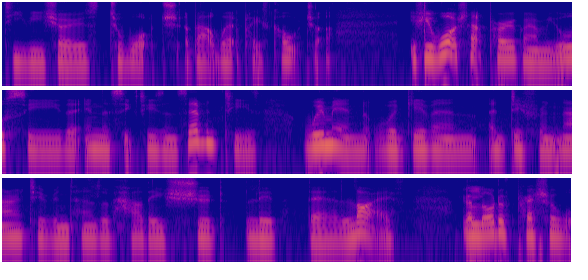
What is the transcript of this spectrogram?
TV shows to watch about workplace culture. If you watch that program, you'll see that in the 60s and 70s, women were given a different narrative in terms of how they should live their life. A lot of pressure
